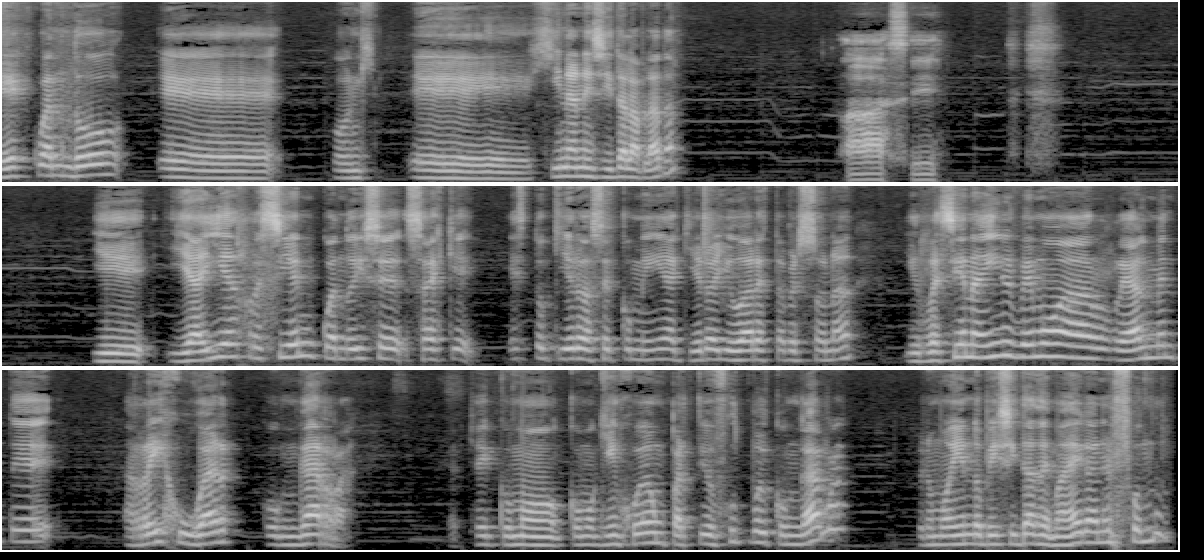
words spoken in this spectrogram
que es cuando eh, con, eh, Gina necesita la plata. Ah, sí. Y, ahí es recién cuando dice, ¿sabes qué? Esto quiero hacer con mi vida, quiero ayudar a esta persona. Y recién ahí vemos a realmente a Rey jugar con garra. ¿Cachai? Como, como quien juega un partido de fútbol con garra, pero moviendo pisitas de madera en el fondo.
